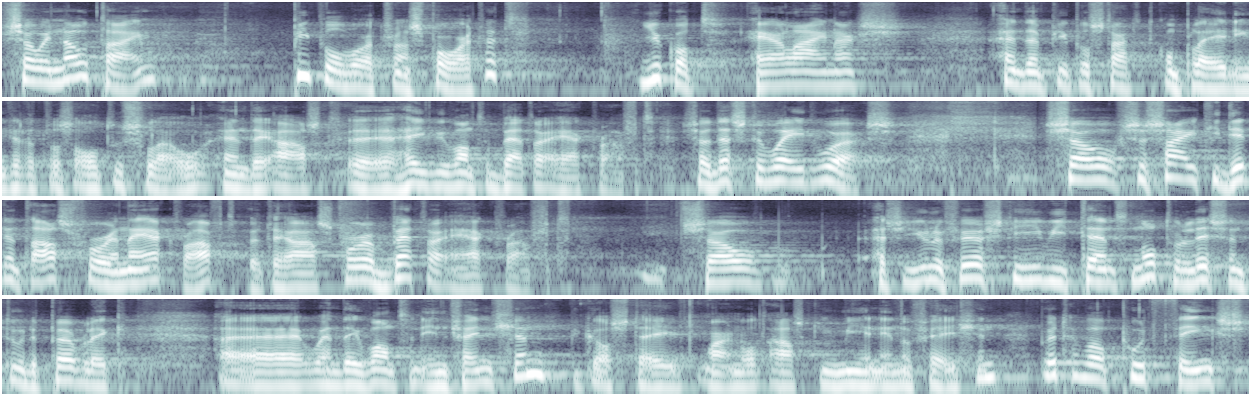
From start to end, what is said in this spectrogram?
So in no time, people were transported. You got airliners, and then people started complaining that it was all too slow, and they asked, uh, hey, we want a better aircraft. So that's the way it works. So society didn't ask for an aircraft, but they asked for a better aircraft. So as a university, we tend not to listen to the public uh, when they want an invention, because they are not asking me an innovation, but they will put things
